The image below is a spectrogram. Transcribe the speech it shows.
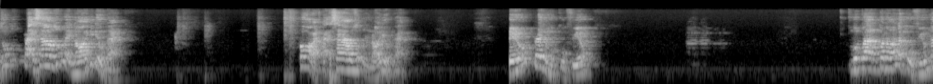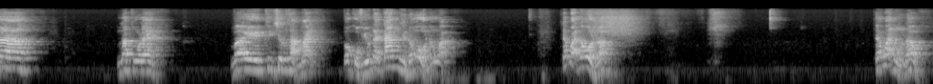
Dũng tại sao Dũng lại nói cái điều này? Câu hỏi tại sao Dũng lại nói điều này? Nếu đây là một cổ phiếu một bạn có nói là cổ phiếu na Napoleon vậy thị trường giảm mạnh và cổ phiếu này tăng thì nó ổn không ạ? Các bạn nó ổn không? Các bạn ổn không?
